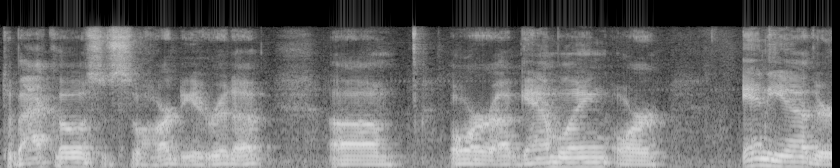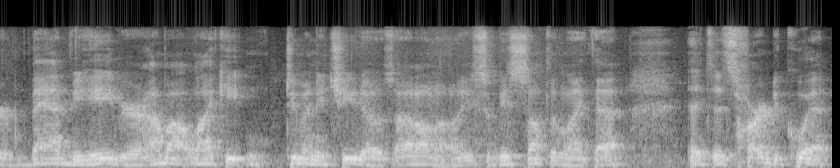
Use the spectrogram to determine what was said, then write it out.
tobacco, is so hard to get rid of, um, or uh, gambling, or any other bad behavior. How about like eating too many Cheetos? I don't know. It used to be something like that. It's hard to quit.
